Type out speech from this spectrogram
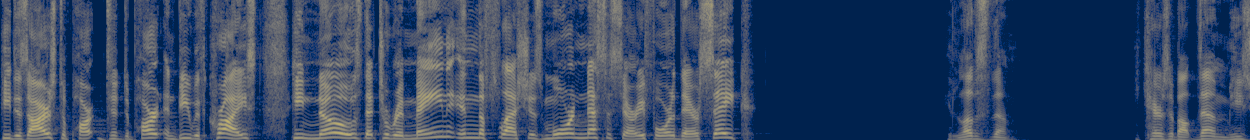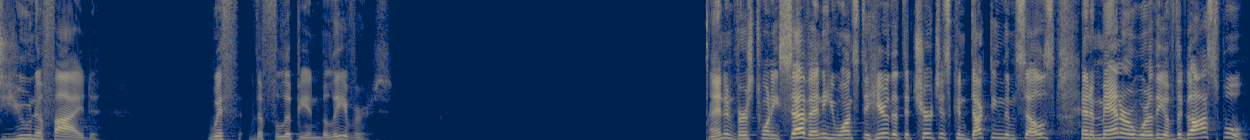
he desires to, part, to depart and be with Christ, he knows that to remain in the flesh is more necessary for their sake. He loves them, he cares about them, he's unified with the Philippian believers. And in verse 27, he wants to hear that the church is conducting themselves in a manner worthy of the gospel.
